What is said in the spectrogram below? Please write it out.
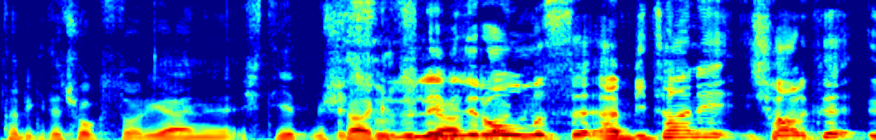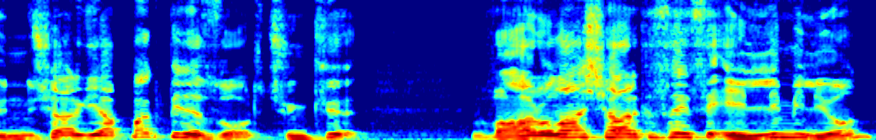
tabii ki de çok zor. Yani işte 70 şarkı e, Sürdürülebilir çıkartmak... olması... Yani bir tane şarkı, ünlü şarkı yapmak bile zor. Çünkü var olan şarkı sayısı 50 milyon.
